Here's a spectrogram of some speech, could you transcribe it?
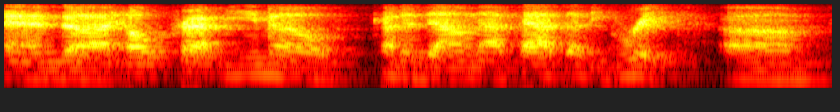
and uh, help crappy email kind of down that path, that'd be great. Um,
